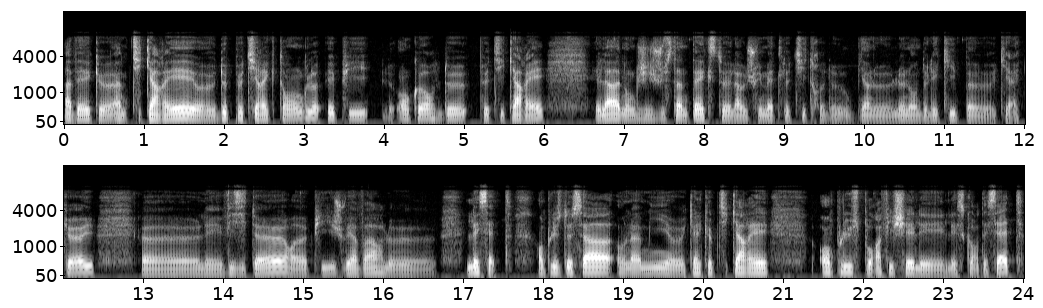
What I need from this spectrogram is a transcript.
avec euh, un petit carré, euh, deux petits rectangles et puis encore deux petits carrés. Et là, donc j'ai juste un texte là où je vais mettre le titre de, ou bien le, nom de l'équipe euh, qui accueille, les visiteurs, puis je vais avoir le, les sets. En plus de ça, on a mis quelques petits carrés en plus pour afficher les, scores des sets,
